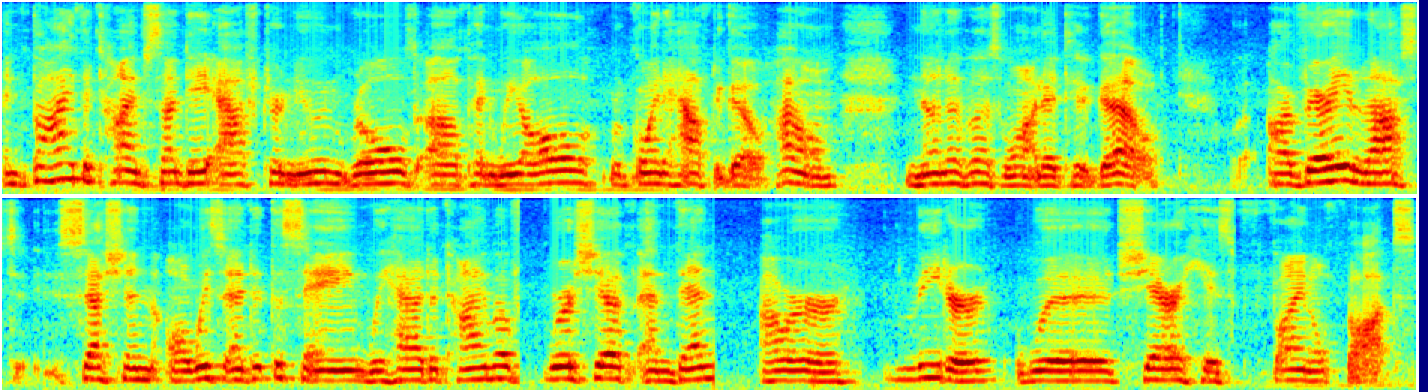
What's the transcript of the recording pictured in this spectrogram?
And by the time Sunday afternoon rolled up and we all were going to have to go home, none of us wanted to go. Our very last session always ended the same. We had a time of worship and then our leader would share his final thoughts.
